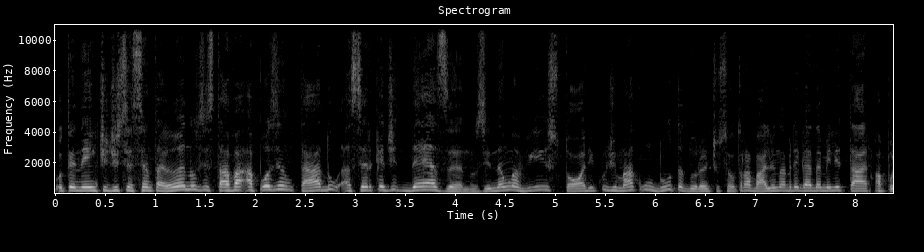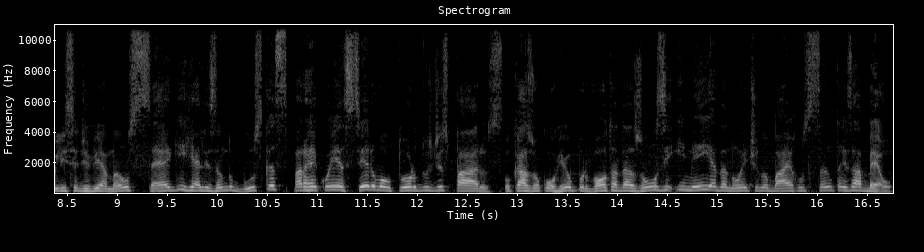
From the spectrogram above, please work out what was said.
O tenente de 60 anos estava aposentado há cerca de 10 anos e não havia histórico de má conduta durante o seu trabalho na Brigada Militar. A polícia de Viamão segue realizando buscas para reconhecer o autor dos disparos. O caso ocorreu por volta das 11h30 da noite no bairro Santa Isabel.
